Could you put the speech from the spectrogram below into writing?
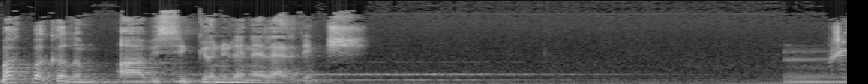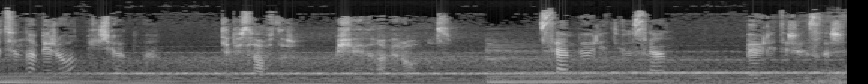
Bak bakalım abisi gönüle neler demiş. Murat'ın haberi olmayacak mı? Tipi saftır. Bir şeyden haberi olmaz. Sen böyle diyorsan böyledir Hızır.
